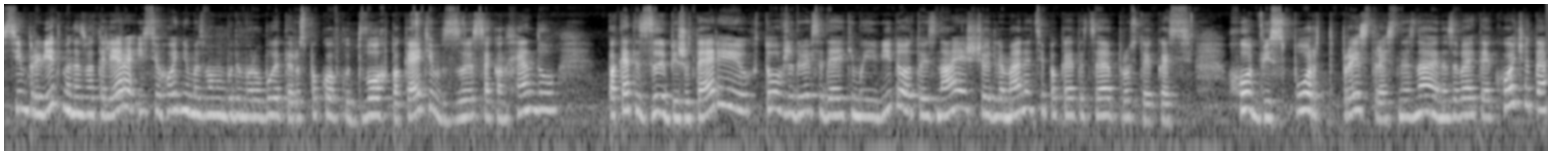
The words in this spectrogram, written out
Всім привіт! Мене звати Лєра, і сьогодні ми з вами будемо робити розпаковку двох пакетів з секонд-хенду. Пакети з біжутерією. Хто вже дивився деякі мої відео, той знає, що для мене ці пакети це просто якесь хобі, спорт, пристрасть, не знаю, називайте як хочете.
